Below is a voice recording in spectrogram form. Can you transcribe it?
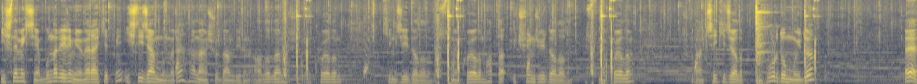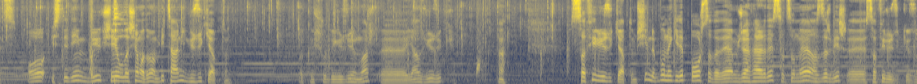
işlemek için. Bunlar erimiyor merak etmeyin. İşleyeceğim bunları. Hemen şuradan birini alalım. Şuraya koyalım. İkinciyi de alalım. Üstüne koyalım. Hatta üçüncüyü de alalım. Üstüne koyalım. Şuradan çekici alıp vurdum muydu? Evet. O istediğim büyük şeye ulaşamadım ama bir tane yüzük yaptım. Bakın şurada yüzüğüm var. Ee, yalnız yüzük. Safir yüzük yaptım. Şimdi bunu gidip borsada veya mücevherde satılmaya hazır bir e, safir yüzük gözü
